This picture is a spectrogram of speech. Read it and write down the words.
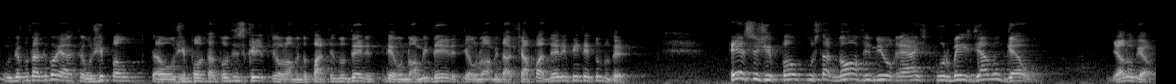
O deputado de Goiás tem um jipão. Então, o jipão está todo escrito, tem o nome do partido dele, tem o nome dele, tem o nome da chapa dele, enfim, tem tudo dele. Esse jipão custa 9 mil reais por mês de aluguel. De aluguel.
